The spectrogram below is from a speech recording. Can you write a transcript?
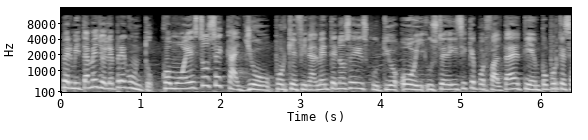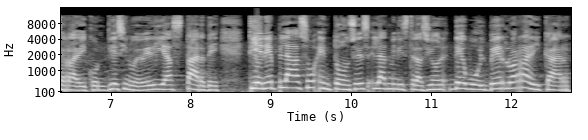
Permítame, yo le pregunto, como esto se cayó porque finalmente no se discutió hoy, usted dice que por falta de tiempo, porque se radicó 19 días tarde, ¿tiene plazo entonces la administración de volverlo a radicar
